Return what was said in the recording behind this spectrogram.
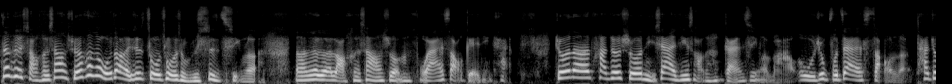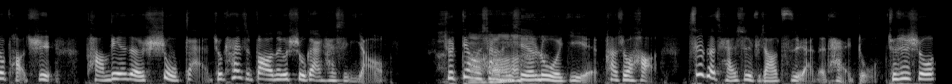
那个小和尚觉得，他说我到底是做错什么事情了？然后那个老和尚说，嗯，我来扫给你看。结果呢，他就说你现在已经扫得很干净了吧，我就不再扫了。他就跑去旁边的树干，就开始抱那个树干开始摇，就掉下了一些落叶。他说好。这个才是比较自然的态度，就是说，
